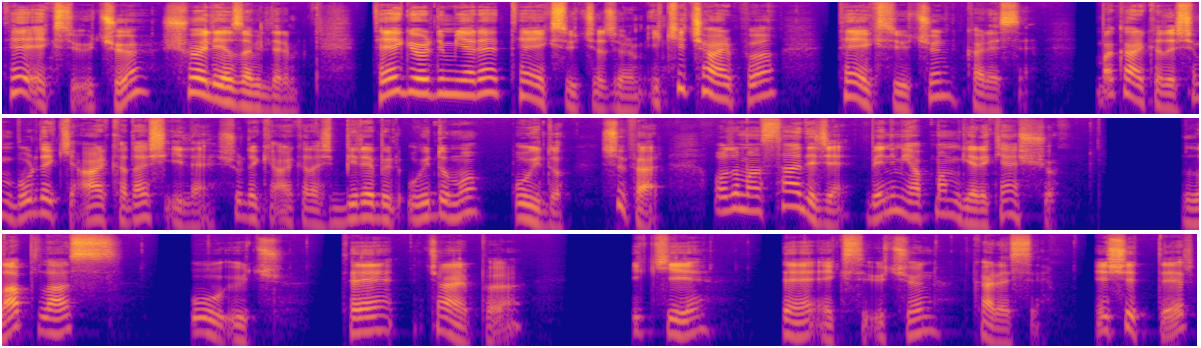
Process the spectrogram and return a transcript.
t eksi 3'ü şöyle yazabilirim. t gördüğüm yere t eksi 3 yazıyorum. 2 çarpı t eksi 3'ün karesi. Bak arkadaşım buradaki arkadaş ile şuradaki arkadaş birebir uydu mu? Uydu. Süper. O zaman sadece benim yapmam gereken şu. Laplace u3 t çarpı 2 t eksi 3'ün karesi eşittir.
